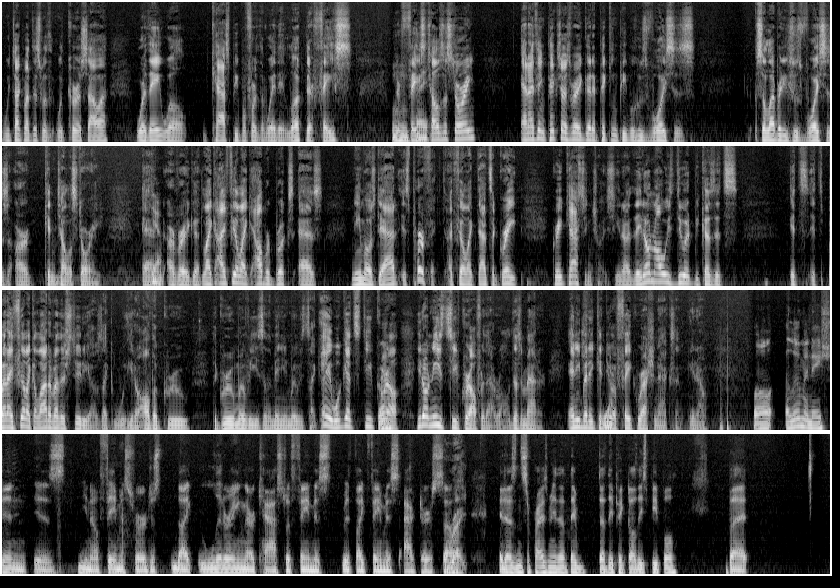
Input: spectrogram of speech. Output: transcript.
We talked about this with with Kurosawa, where they will cast people for the way they look, their face. Their Mhm, face right. tells a story, and I think Pixar is very good at picking people whose voices, celebrities whose voices are can tell a story, and Yeah. are very good. Like I feel like Albert Brooks as Nemo's dad is perfect. I feel like that's a great, great casting choice. You know, they don't always do it because it's, it's, it's. But I feel like a lot of other studios, like you know, all the Gru, the Gru movies and the Minion movies, it's like, hey, we'll get Steve Yeah. Carell. You don't need Steve Carell for that role. It doesn't matter. Anybody can do a fake Russian accent. You know. Well, Illumination is, you know, famous for just like littering their cast with famous with like famous actors. So Right. it doesn't surprise me that they that they picked all these people. But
